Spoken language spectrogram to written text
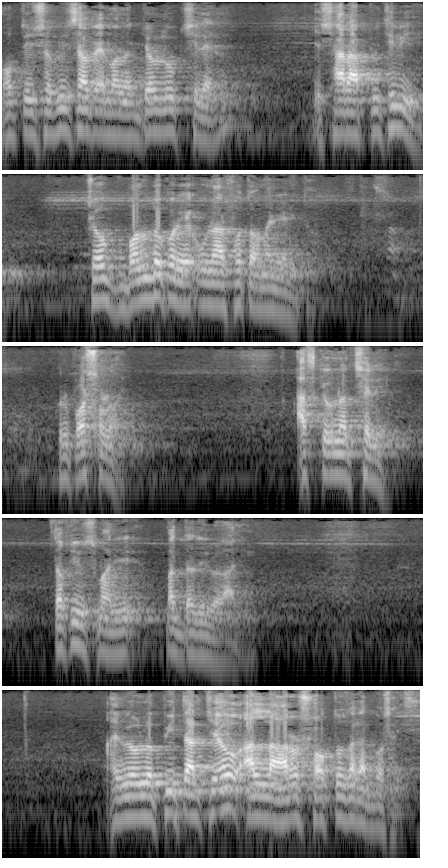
মুফতি শফি সাহেব এমন একজন লোক ছিলেন যে সারা পৃথিবী চোখ বন্ধ করে ওনার ফতো মেনে নিত। কোনো প্রশ্ন নয়। আজকে ওনার ছেলে তফি উসমানী মাদ্দাদিল আলী আমি বলল, পিতার চেয়েও আল্লাহ আরও শক্ত জায়গাত বসাইছে।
